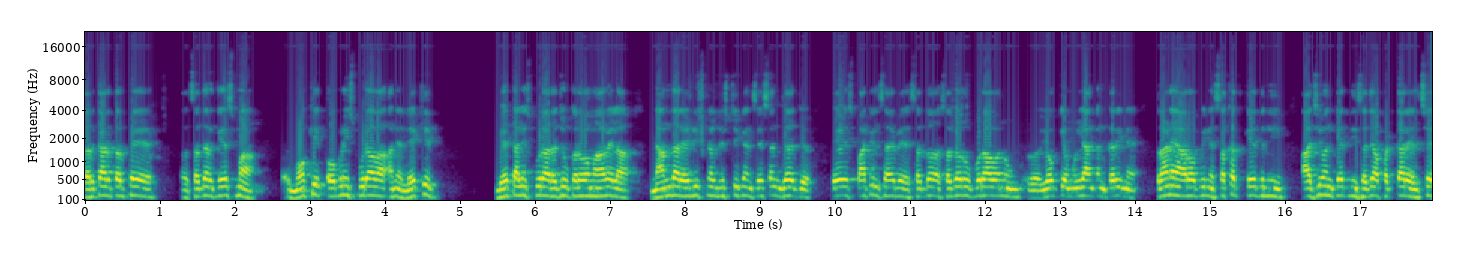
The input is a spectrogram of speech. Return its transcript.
સરકાર તરફે સદર કેસમાં મૌખિક ઓગણીસ પુરાવા અને લેખિત બેતાલીસ પુરા રજૂ કરવામાં આવેલા નામદાર એડિશનલ ડિસ્ટ્રિક્ટ એન્ડ સેશન જજ એ એસ પાટીલ સાહેબે સદ સદરૂ પુરાવાનું યોગ્ય મૂલ્યાંકન કરીને ત્રણેય આરોપીને સખત કેદની, આજીવન કેદની સજા ફટકારેલ છે.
